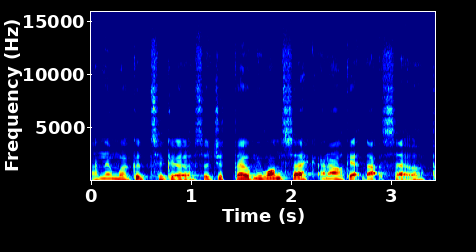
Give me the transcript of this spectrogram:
and then we're good to go. So just bear with me one sec and I'll get that set up.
